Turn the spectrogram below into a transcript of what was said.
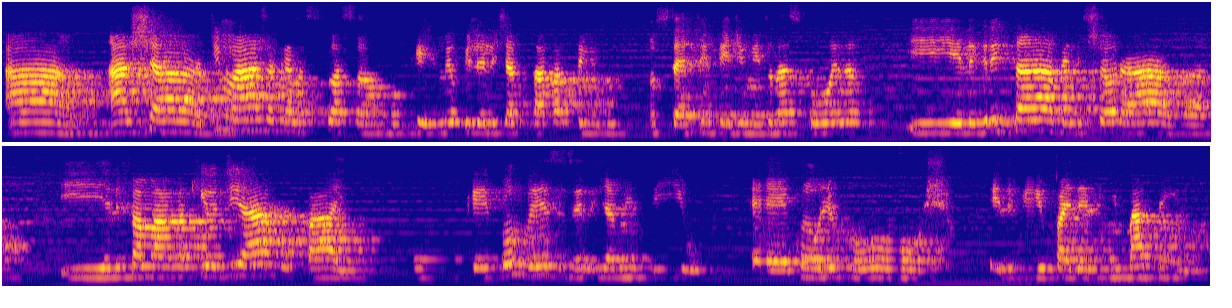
a achar demais aquela situação, porque meu filho ele já estava tendo um certo entendimento das coisas e ele gritava, ele chorava e ele falava que odiava o pai, porque por vezes ele já me viu é, com o olho roxo, ele viu o pai dele me batendo.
